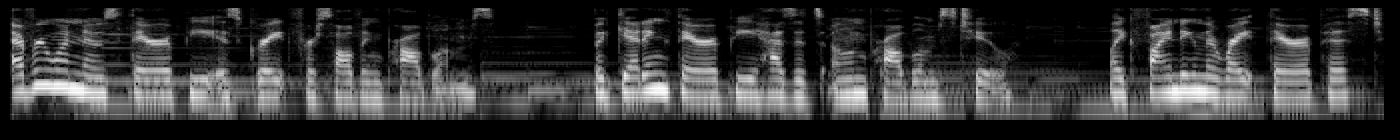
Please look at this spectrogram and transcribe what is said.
Everyone knows therapy is great for solving problems, but getting therapy has its own problems too, like finding the right therapist,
